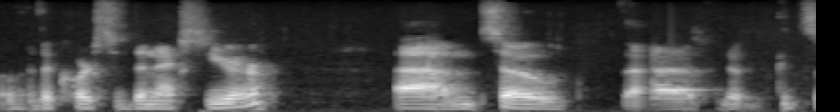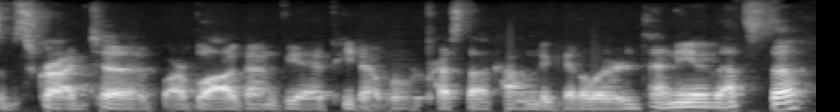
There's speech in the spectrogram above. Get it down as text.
over the course of the next year. Um, so uh, you can subscribe to our blog on vip.wordpress.com to get alerted to any of that stuff.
